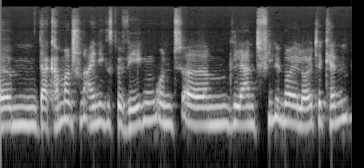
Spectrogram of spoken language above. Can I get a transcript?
ähm, da kann man schon einiges bewegen und ähm, lernt viele neue Leute kennen.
